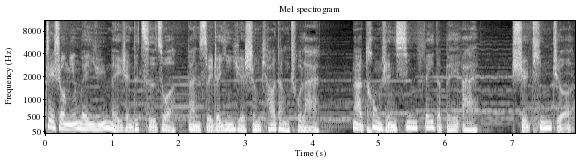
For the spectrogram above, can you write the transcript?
这首名为《虞美人》的词作，伴随着音乐声飘荡出来，那痛人心扉的悲哀，使听者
